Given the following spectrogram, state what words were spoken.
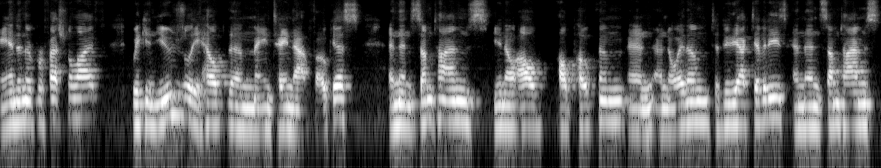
and in their professional life, we can usually help them maintain that focus. And then sometimes, you know, I'll I'll poke them and annoy them to do the activities, and then sometimes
